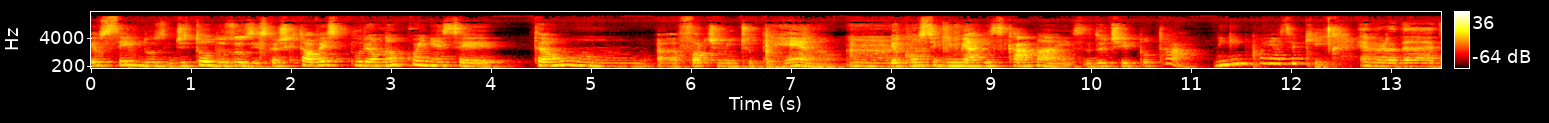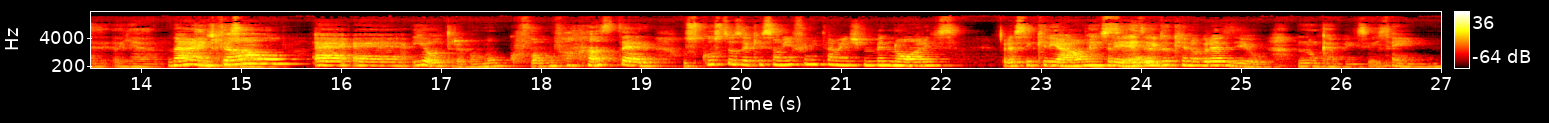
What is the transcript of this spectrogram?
eu sei dos, de todos os riscos. Acho que talvez por eu não conhecer tão uh, fortemente o terreno, hum. eu consegui me arriscar mais. Do tipo, tá, ninguém me conhece aqui. É verdade. Yeah. Né? Então, é, é, e outra, vamos, vamos falar sério. Os custos aqui são infinitamente menores para se criar uma é empresa sério? do que no Brasil. Nunca pensei. Sim.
